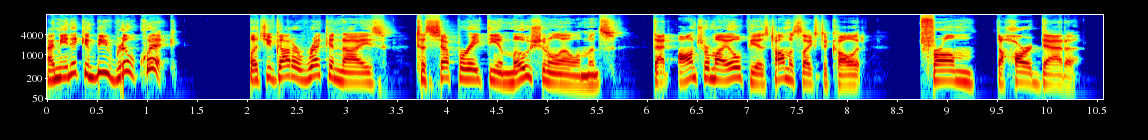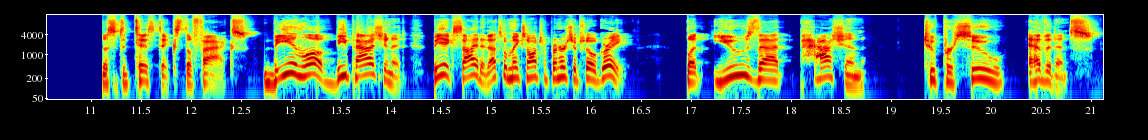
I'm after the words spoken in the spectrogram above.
I mean, it can be real quick, but you've got to recognize to separate the emotional elements, that entremyopia, as Thomas likes to call it, from the hard data, the statistics, the facts. Be in love, be passionate, be excited. That's what makes entrepreneurship so great. But use that passion to pursue evidence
